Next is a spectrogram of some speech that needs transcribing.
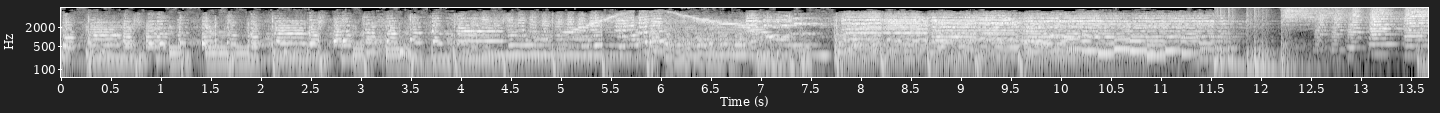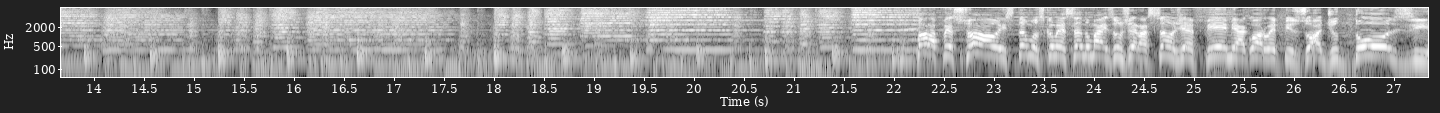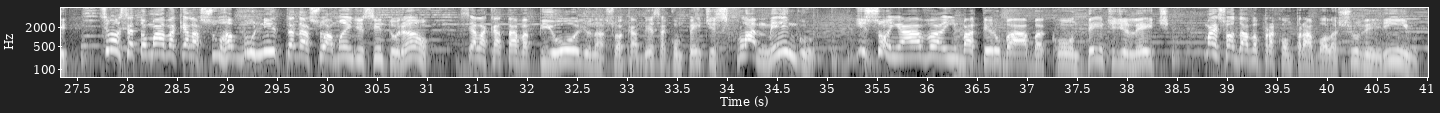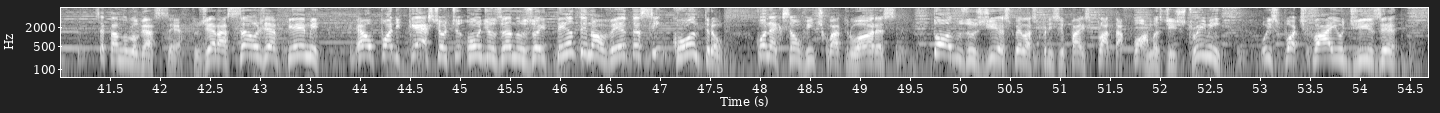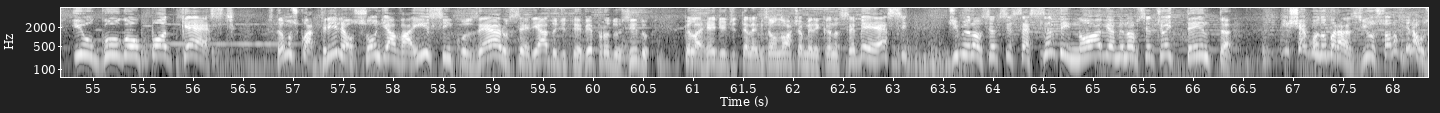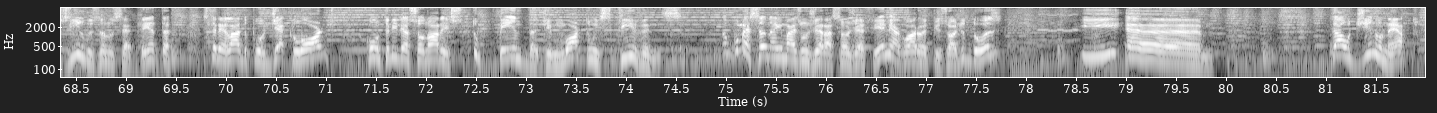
Thank you. Fala pessoal, estamos começando mais um Geração GFM, agora o episódio 12. Se você tomava aquela surra bonita da sua mãe de cinturão, se ela catava piolho na sua cabeça com pentes Flamengo e sonhava em bater o baba com dente de leite, mas só dava para comprar bola chuveirinho, você tá no lugar certo. Geração GFM é o podcast onde os anos 80 e 90 se encontram. Conexão 24 horas, todos os dias pelas principais plataformas de streaming, o Spotify, o Deezer e o Google Podcast. Estamos com a trilha ao som de Havaí 50, seriado de TV produzido pela rede de televisão norte-americana CBS, de 1969 a 1980. E chegou no Brasil só no finalzinho dos anos 70, estrelado por Jack Lord, com trilha sonora estupenda de Morton Stevens. Então, começando aí mais um Geração GFM, agora o episódio 12. E. É... Galdino Neto,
